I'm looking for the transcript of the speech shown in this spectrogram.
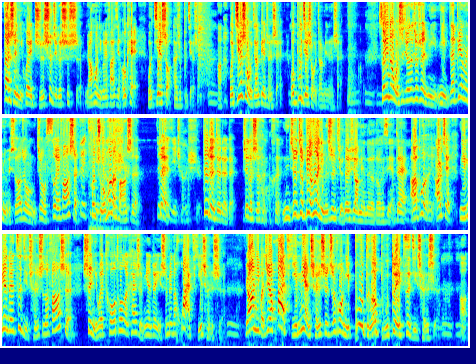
但是你会直视这个事实，然后你会发现，OK，我接受还是不接受啊？我接受我将变成谁，我不接受我将变成谁啊？所以呢，我是觉得就是你你在辩论里面学到这种这种思维方式和琢磨的方式。对对。自己诚实。对对对对对，这个是很很，你这这辩论你们是绝对需要面对的东西，对，而不而且你面对自己诚实的方式是你会偷偷的开始面对你身边的话题诚实，嗯。然后你把这些话题面诚实之后，你不得不对自己诚实，嗯啊，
